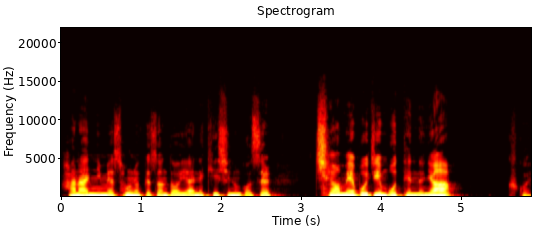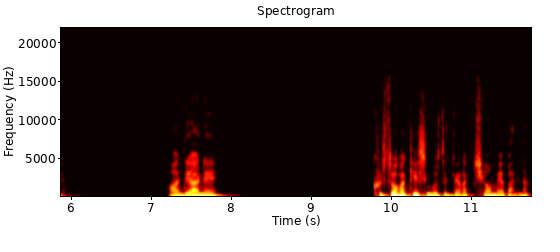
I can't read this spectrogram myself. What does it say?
하나님의 성령께서 너희 안에 계시는 것을 체험해 보지 못했느냐? 그거예요. 아, 내 안에 그리스도가 계신 것을 내가 체험해 봤나?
